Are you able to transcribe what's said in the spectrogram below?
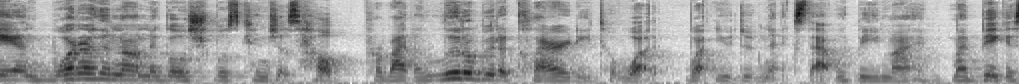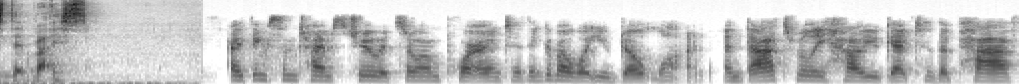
and what are the non-negotiables can just help provide a little bit of clarity to what what you do next that would be my my biggest advice I think sometimes too, it's so important to think about what you don't want. And that's really how you get to the path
